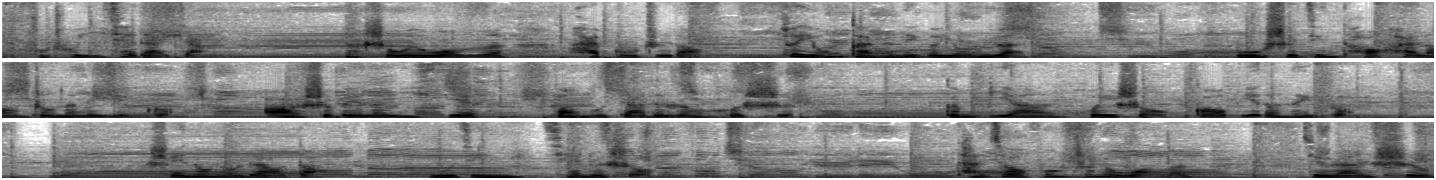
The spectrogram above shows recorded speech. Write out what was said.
付出一切代价那是为我们还不知道最勇敢的那个永远不是惊涛骇浪中的那一个，而是为了一些放不下的人和事，跟彼岸挥手告别的那个。谁能有料到，如今牵着手谈笑风生的我们，竟然是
